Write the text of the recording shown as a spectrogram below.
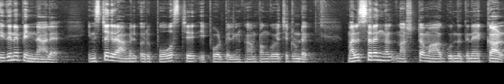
ഇതിന് പിന്നാലെ ഇൻസ്റ്റഗ്രാമിൽ ഒരു പോസ്റ്റ് ഇപ്പോൾ ബെല്ലിംഗ്ഹാം പങ്കുവച്ചിട്ടുണ്ട്. മത്സരങ്ങൾ നഷ്ടമാകുന്നതിനേക്കാൾ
